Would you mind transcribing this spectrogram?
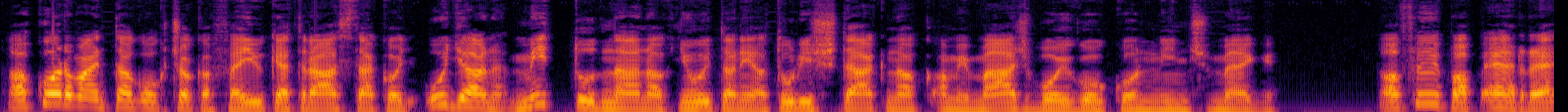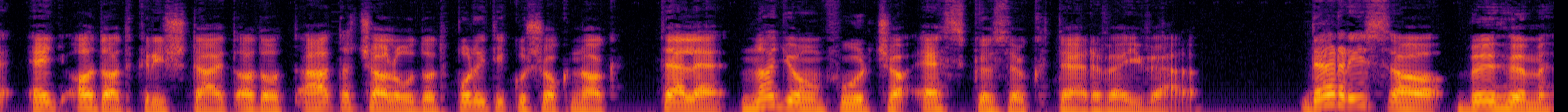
A kormánytagok csak a fejüket rázták, hogy ugyan mit tudnának nyújtani a turistáknak, ami más bolygókon nincs meg. A főpap erre egy adatkristályt adott át a csalódott politikusoknak, tele nagyon furcsa eszközök terveivel. Derris a böhöm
